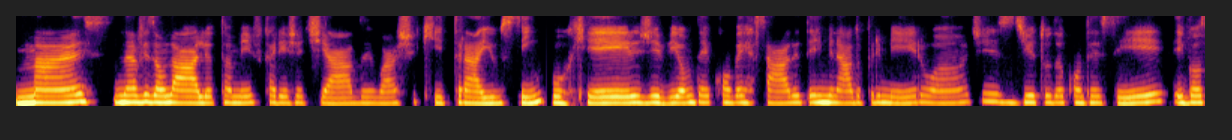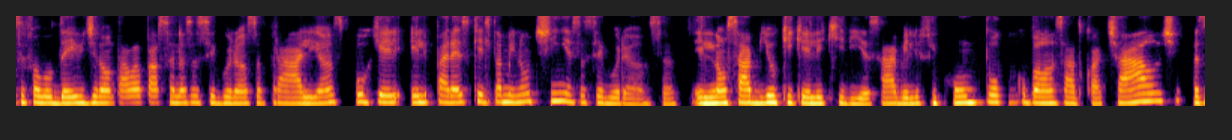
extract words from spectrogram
mas na visão da Ali eu também ficaria chateada, eu acho que traiu sim, porque eles deviam ter conversado e terminado primeiro antes de tudo acontecer. Igual você falou, o David não estava passando essa segurança para a aliança porque ele, ele, parece que ele também não tinha essa segurança. Ele não sabia o que, que ele queria, sabe? Ele ficou um pouco balançado com a Charlotte, mas,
